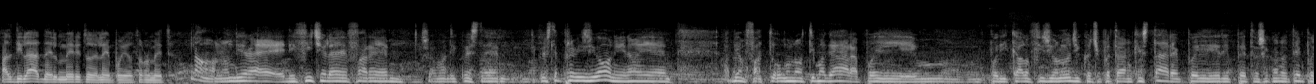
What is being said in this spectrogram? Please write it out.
al di là del merito dell'Empoli naturalmente? No, non direi, è difficile fare insomma, di, queste, di, queste, previsioni. Noi eh, abbiamo fatto un'ottima gara, poi un, po' di calo fisiologico ci poteva anche stare, poi ripeto, secondo tempo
